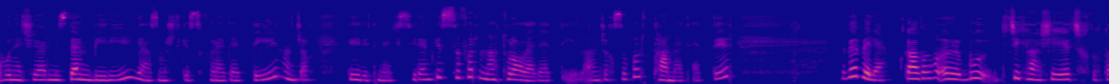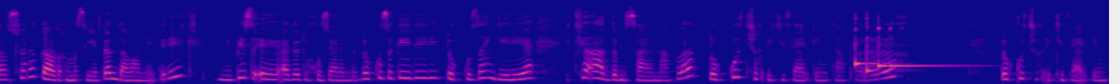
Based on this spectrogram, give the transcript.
abunəçilərimizdən biri yazmışdı ki, 0 ədəd deyil, ancaq qeyd etmək istəyirəm ki, 0 natural ədəd deyil, ancaq 0 tam ədəddir. Və belə, qaldığım bu kiçik haşiyəyə çıxdıqdan sonra qaldığımız yerdən davam edirik. Biz ədəd oxu üzərində 9-u qeyd edirik. 9-dan geriyə 2 addım saymaqla 9 çıx 2 fərqini tapırıq. 9 çıx 2 fərqini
